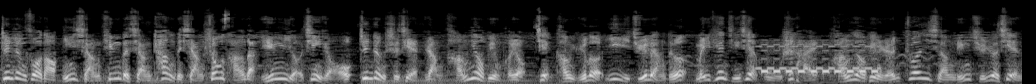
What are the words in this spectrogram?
真正做到您想听的、想唱的、想收藏的应有尽有，真正实现让糖尿病朋友健康娱乐一举两得。每天仅限五十台，糖尿病人专享领取热线：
